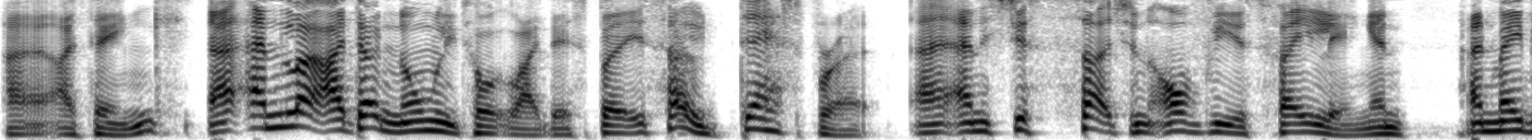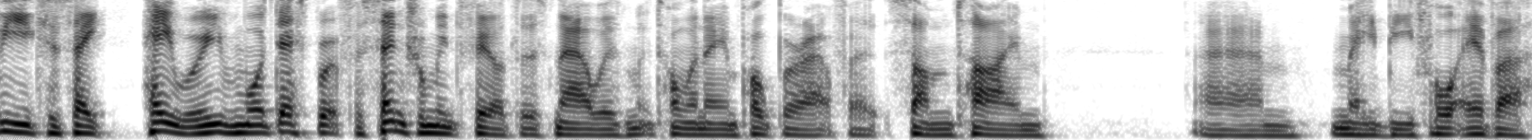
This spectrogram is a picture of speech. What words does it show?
uh, I think. Uh, and look, I don't normally talk like this, but it's so desperate. And it's just such an obvious failing. And and maybe you could say, hey, we're even more desperate for central midfielders now with McTominay and Pogba out for some time, um, maybe forever,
